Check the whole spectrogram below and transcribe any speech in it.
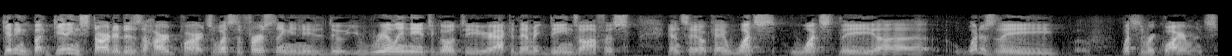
Getting but getting started is the hard part. So what's the first thing you need to do? You really need to go to your academic dean's office and say, okay, what's what's the uh, what is the What's the requirements?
